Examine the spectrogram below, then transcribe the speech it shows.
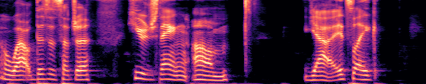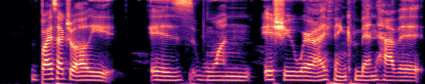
Oh wow, this is such a huge thing. Um yeah, it's like bisexuality is one issue where I think men have it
